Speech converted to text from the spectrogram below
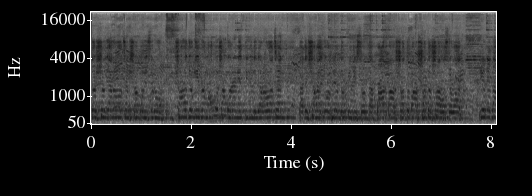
সদস্য যারা আছেন সকল সহযোগী এবং অঙ্গ সংগঠনের নেতৃবৃন্দ যারা আছেন, তাদের সবাইকে অভিনন্দন, প্রীতি, শ্রদ্ধা, বারবার, শতবার, শত সহস্রবার। প্রিয় নেতা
